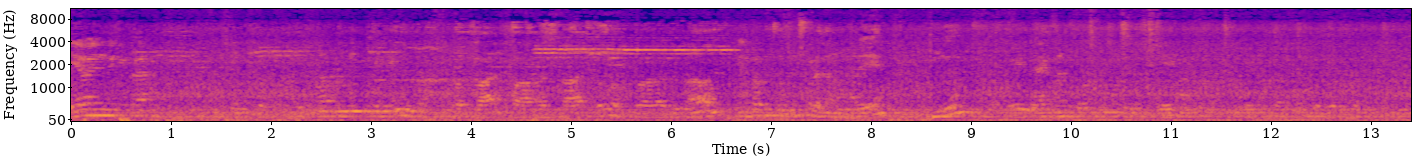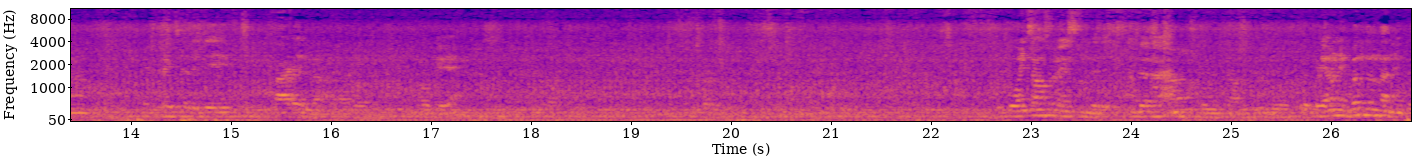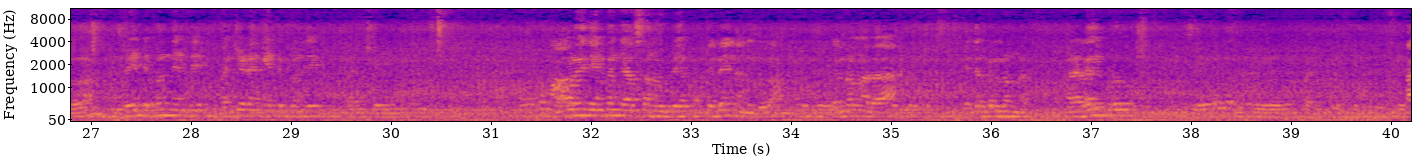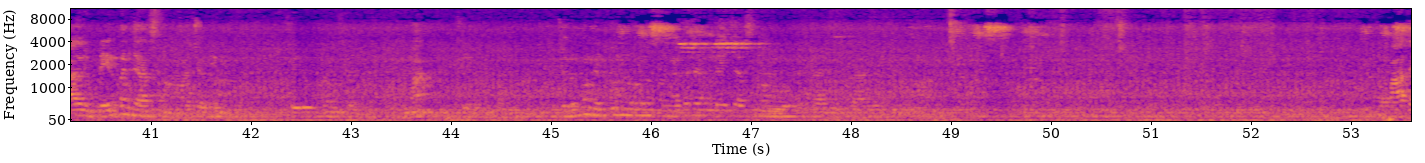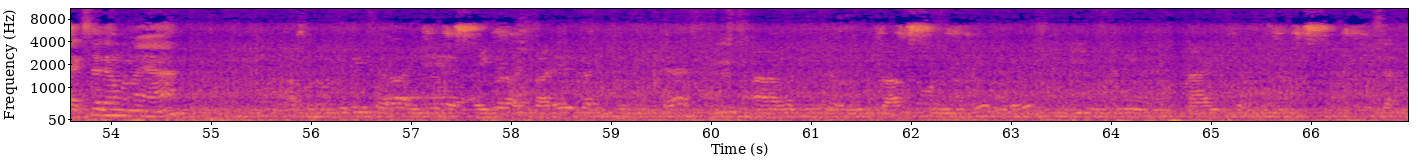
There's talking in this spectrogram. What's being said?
ఏమైంది ఇక్కడ చూపించుకోలేదన్నా మరి ముందు ఎట్లా సార్ ఇది కాడేలా ఓకే. పోయిన సంవత్సరం వేస్తుంది అంతేనా? ఇప్పుడు ఏమైనా ఇబ్బంది ఉందా నీకు? ఏంటి ఇబ్బంది ఏంటి? పని చేయడానికి ఏంటి ఇబ్బంది? మామూలుగా అయితే ఏం పని చేస్తాను ఇప్పుడు ఏం పెళ్ళైందా నీకు? పిల్లలు ఉన్నారా ఇద్దరు పిల్లలు ఉన్నారు మరి అలాగే ఇప్పుడు? ఇప్పుడు ఏం పని చేస్తాను మా చెడు అమ్మా? చెరుకు ఎక్కువ మిగతా టైంలో ఏం చేస్తున్నావు పాత ఎక్స్రేలు ఏమైనా ఉన్నాయా?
